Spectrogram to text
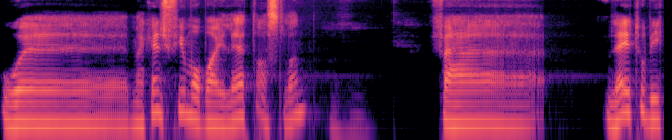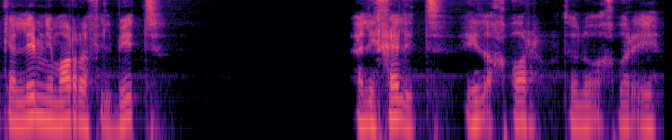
وما كانش في موبايلات أصلا. فلقيته بيكلمني مرة في البيت. قال لي خالد إيه الأخبار؟ قلت له أخبار إيه؟ قال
